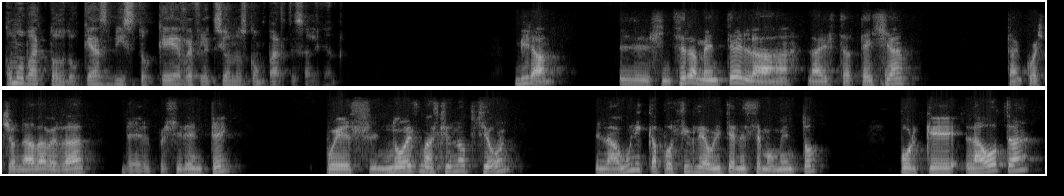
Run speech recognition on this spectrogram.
¿Cómo va todo? ¿Qué has visto? ¿Qué reflexión nos compartes, Alejandro? Mira, eh, sinceramente la, estrategia tan cuestionada, ¿verdad?, del presidente, pues no es más que una opción, la única posible ahorita en este momento, porque la otra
